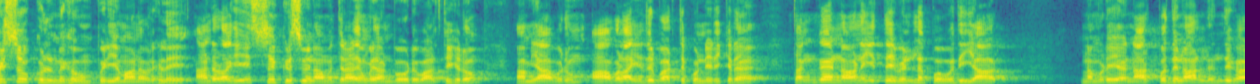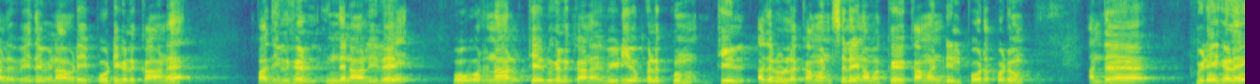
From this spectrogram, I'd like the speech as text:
கிறிஸ்துவுக்குள் மிகவும் பிரியமானவர்களே ஆண்டவராக இயேசு கிறிஸ்துவின் நாமத்தினாலே உங்களை அன்போடு வாழ்த்துகிறோம். நாம் யாவரும் ஆவலாய் எதிர்பார்த்து கொண்டிருக்கிற தங்க நாணயத்தை வெல்லப் போவது யார்? நம்முடைய நாற்பது நாள் லெந்துகால வேத வினாவுடைய போட்டிகளுக்கான பதில்கள் இந்த நாளிலே ஒவ்வொரு நாள் கேள்விகளுக்கான வீடியோக்களுக்கும் கீழ் அதில் உள்ள கமெண்ட்ஸிலே நமக்கு கமெண்டில் போடப்படும். அந்த விடைகளை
